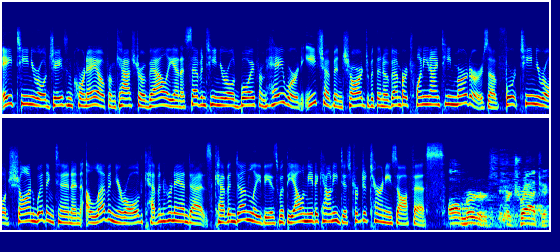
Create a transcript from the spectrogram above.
18 year old Jason Corneo from Castro Valley and a 17 year old boy from Hayward each have been charged with the November 2019 murders of 14 year old Sean Withington and 11 year old Kevin Hernandez. Kevin Dunleavy with the Alameda County District Attorney's Office. All murders are tragic,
